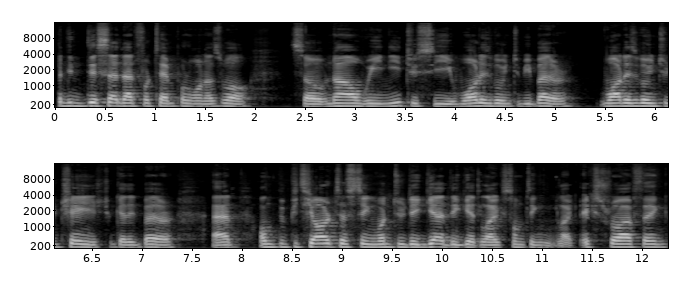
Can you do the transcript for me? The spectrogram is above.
But they said that for 10.1 as well. So now we need to see what is going to be better what is going to change to get it better. And on PTR testing, what do they get? They get like something like extra, I think,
